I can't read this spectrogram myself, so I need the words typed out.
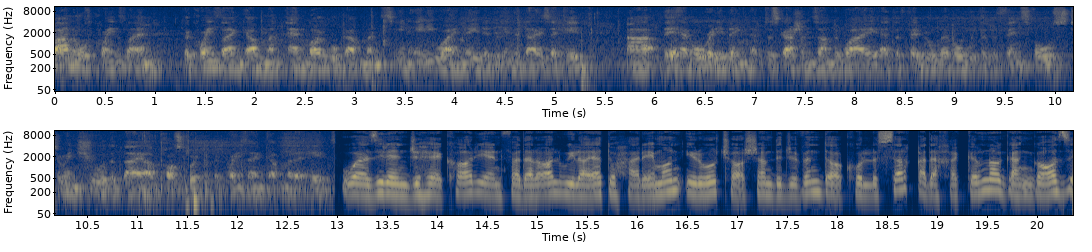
Far North Queensland, the Queensland Government and local governments in any way needed in the days ahead. Uh, there have already been discussions underway at the federal level with the Defence Force to ensure that they are possible with the Queensland Government ahead. وزیر جهه کاری فدرال ولایت و حریمان ایرو چهارشم د جوین دا کل سر قد خکرنا گنگاز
